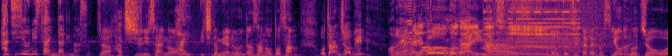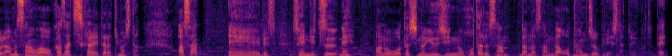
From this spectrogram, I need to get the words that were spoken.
82歳になりますじゃあ82歳のはい一宮のウータンさんのお父さん、お誕生日おめでとうございます。もう一ついただきます夜の女王、ラムさんは岡崎からいただきました朝、えーです先日ねあの私の友人の蛍さん旦那さんがお誕生日でしたということで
